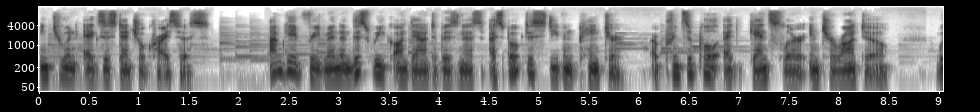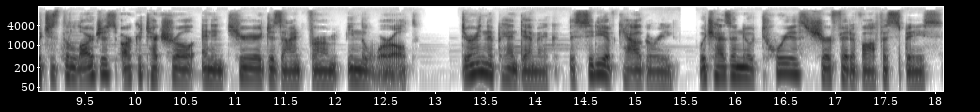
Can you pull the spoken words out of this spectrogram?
into an existential crisis. I'm Gabe Friedman, and this week on Down to Business, I spoke to Stephen Painter, a principal at Gensler in Toronto, which is the largest architectural and interior design firm in the world. During the pandemic, the city of Calgary which has a notorious surefit of office space,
